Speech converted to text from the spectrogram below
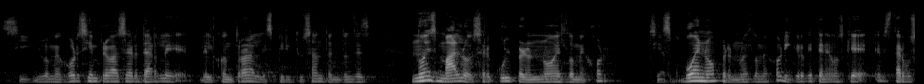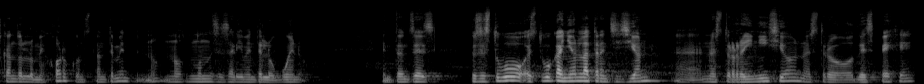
Sí. Lo mejor siempre va a ser darle el control al Espíritu Santo. Entonces, no es malo ser cool, pero no es lo mejor. Cierto. Es bueno, pero no es lo mejor. Y creo que tenemos que estar buscando lo mejor constantemente, ¿no? No, no necesariamente lo bueno. Entonces, pues estuvo, estuvo cañón la transición, eh, nuestro reinicio, nuestro despeje.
